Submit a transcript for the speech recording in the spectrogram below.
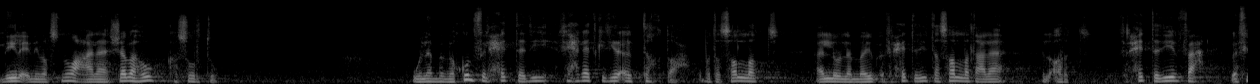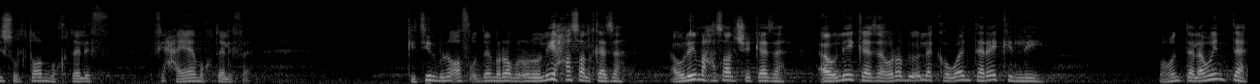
ليه؟ لأني مصنوع على شبهه كصورته. ولما بكون في الحتة دي في حاجات كتير قوي بتخضع وبتسلط. قال له لما يبقى في الحتة دي تسلط على الأرض. في الحتة دي ينفع يبقى في سلطان مختلف في حياة مختلفة. كتير بنقف قدام الرب ونقول له ليه حصل كذا؟ أو ليه ما حصلش كذا؟ أو ليه كذا؟ والرب يقول لك هو أنت راكن ليه؟ ما هو انت لو انت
